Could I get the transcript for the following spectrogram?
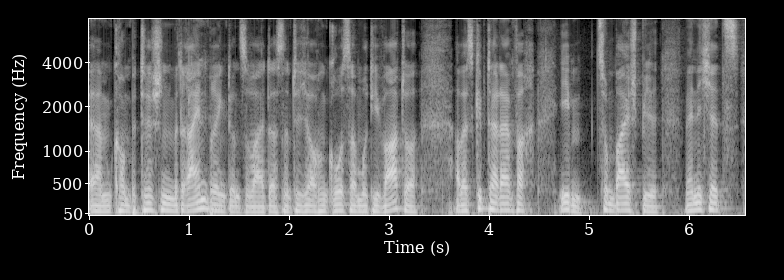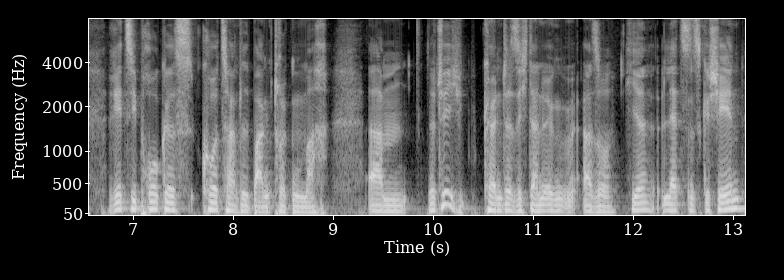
ähm, Competition mit reinbringt und so weiter. Das ist natürlich auch ein großer Motivator. Aber es gibt halt einfach eben, zum Beispiel, wenn ich jetzt reziprokes Kurzhantelbankdrücken mache, ähm, natürlich könnte sich dann irgendwie, also hier letztens geschehen,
